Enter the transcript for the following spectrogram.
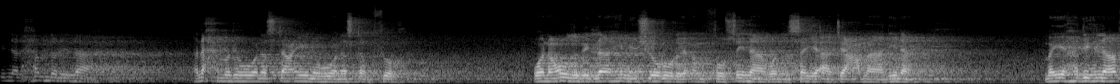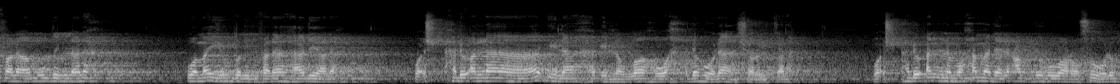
إن الحمد لله نحمده ونستعينه ونستغفره ونعوذ بالله من شرور أنفسنا ومن سيئات أعمالنا. من يهده الله فلا مضل له ومن يضلل فلا هادي له. وأشهد أن لا إله إلا الله وحده لا شريك له. وأشهد أن محمدا عبده ورسوله.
